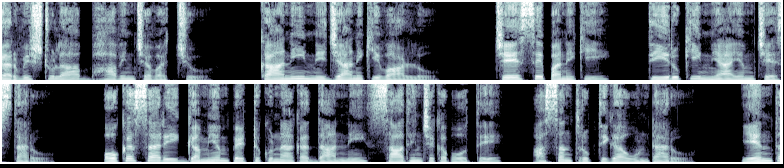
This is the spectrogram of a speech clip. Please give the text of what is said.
గర్విష్ఠులా భావించవచ్చు. కాని నిజానికి వాళ్ళు చేసే పనికి తీరుకి న్యాయం చేస్తారు. ఒకసారి గమ్యం పెట్టుకున్నాక దాన్ని సాధించకపోతే అసంతృప్తిగా ఉంటారు. ఎంత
